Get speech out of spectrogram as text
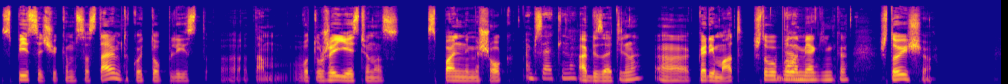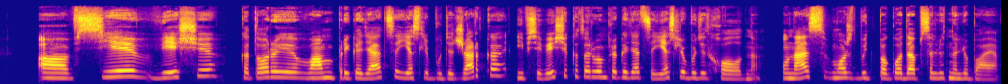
списочек им составим, такой топ-лист. Э, там вот уже есть у нас спальный мешок. Обязательно. Обязательно. Э, каремат, чтобы да. было мягенько. Что еще? А, все вещи, которые вам пригодятся, если будет жарко, и все вещи, которые вам пригодятся, если будет холодно. У нас может быть погода абсолютно любая.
